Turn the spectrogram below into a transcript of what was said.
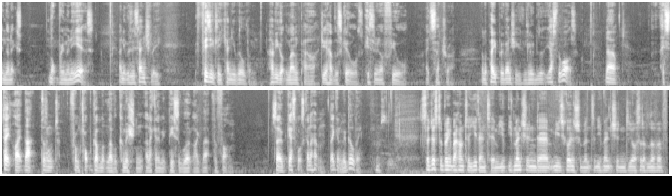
in the next not very many years? And it was essentially, physically, can you build them? Have you got the manpower? Do you have the skills? Is there enough fuel? Etc. And the paper eventually concluded that yes, there was. Now, a state like that doesn't, from top government level, commission an academic piece of work like that for fun. So guess what's going to happen? They're going to be building. Absolutely. So just to bring it back onto you then, Tim, you've, you've mentioned uh, musical instruments and you've mentioned your sort of love of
